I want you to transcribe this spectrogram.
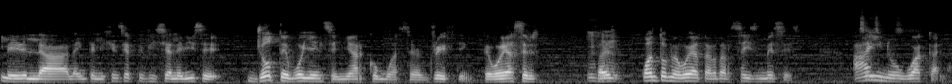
la, inteligencia artificial le dice, yo te voy a enseñar cómo hacer drifting, te voy a hacer, ¿sabes? ¿Cuánto me voy a tardar? Seis meses. Ay, no, guacala.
